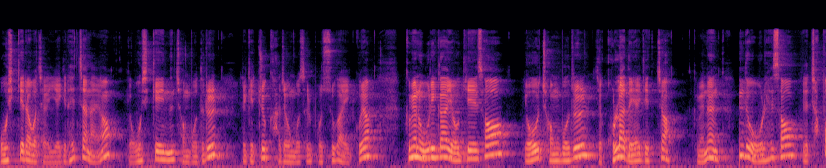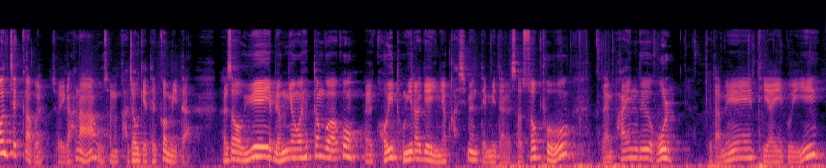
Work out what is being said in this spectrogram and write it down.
50개라고 제가 이야기를 했잖아요. 50개 있는 정보들을 이렇게 쭉 가져온 것을 볼 수가 있고요. 그러면 우리가 여기에서 이 정보를 골라내야겠죠 그러면은 find all 해서 첫 번째 값을 저희가 하나 우선은 가져오게 될 겁니다. 그래서 위에 명령어 했던 거하고 예, 거의 동일하게 입력하시면 됩니다. 그래서 소프 그 다음 find all 그 다음에 div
